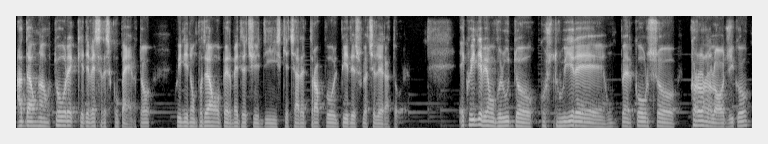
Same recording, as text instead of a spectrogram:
ad un autore che deve essere scoperto, quindi non potevamo permetterci di schiacciare troppo il piede sull'acceleratore. e quindi abbiamo voluto costruire un percorso cronologico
